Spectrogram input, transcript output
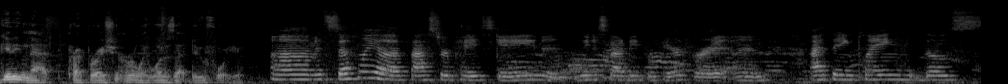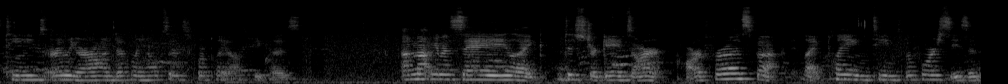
Getting that preparation early. What does that do for you? Um, it's definitely a faster paced game, and we just got to be prepared for it. And I think playing those teams earlier on definitely helps us for playoffs because I'm not gonna say like district games aren't hard for us, but like playing teams before season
